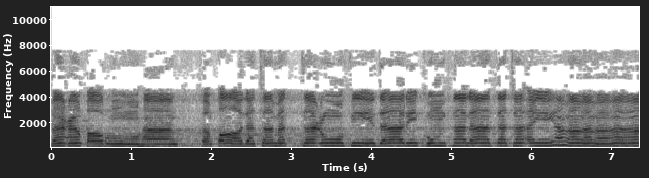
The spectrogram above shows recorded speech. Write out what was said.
فعقروها فقال تمتعوا في داركم ثلاثة أيام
